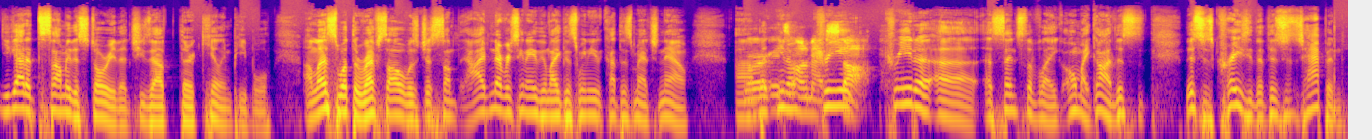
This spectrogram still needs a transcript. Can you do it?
you got to tell me the story that she's out there killing people. Unless what the ref saw was just something. I've never seen anything like this. We need to cut this match now. Or but you know, create stop. create a, a a sense of like, oh my god, this this is crazy that this has happened.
